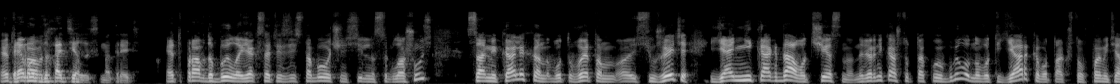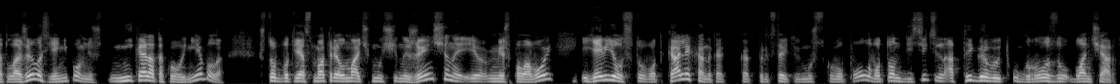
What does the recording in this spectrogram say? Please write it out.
Это Прямо правда. захотелось смотреть. Это правда было. Я, кстати, здесь с тобой очень сильно соглашусь. Сами Калихан, вот в этом э, сюжете, я никогда, вот честно, наверняка что-то такое было, но вот ярко, вот так, что в памяти отложилось, я не помню, что никогда такого не было, чтобы вот я смотрел матч мужчины и женщины и межполовой, и я видел, что вот Калихан, как, как представитель мужского пола, вот он действительно отыгрывает угрозу Бланчард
